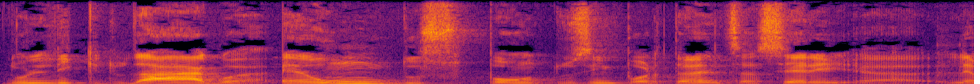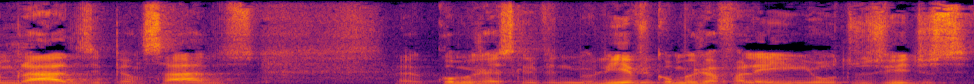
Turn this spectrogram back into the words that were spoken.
do líquido, da água, é um dos pontos importantes a serem uh, lembrados e pensados, uh, como eu já escrevi no meu livro, como eu já falei em outros vídeos,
